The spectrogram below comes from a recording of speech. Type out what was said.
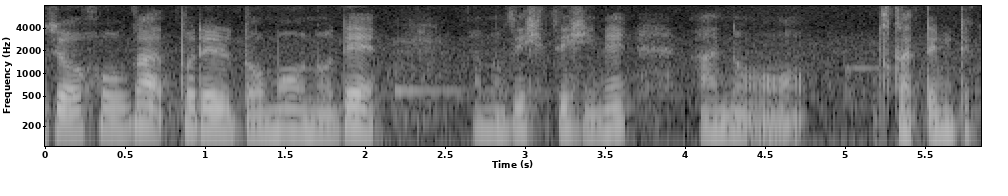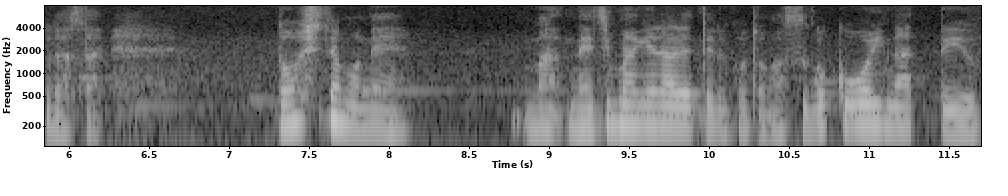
情報が取れると思うのであのぜひぜひねあの使ってみてください。どうしてもね、ま、ねじ曲げられてることがすごく多いなっていう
